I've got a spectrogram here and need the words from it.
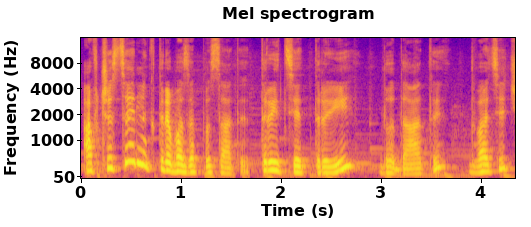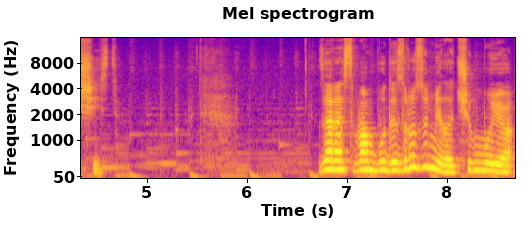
а в чисельник треба записати 33 додати 26. Зараз вам буде зрозуміло, чому я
